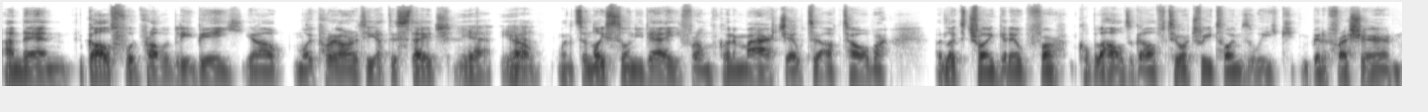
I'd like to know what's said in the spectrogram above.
And then golf would probably be, you know, my priority at this stage. Yeah. You know, when it's a nice sunny day from kind of March out to October, I'd like to try and get out for a couple of holes of golf two or three times a week, a bit of fresh air. And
